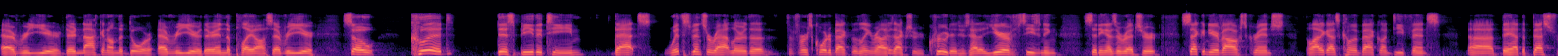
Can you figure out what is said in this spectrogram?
every year. They're knocking on the door every year. They're in the playoffs every year. So could this be the team that's with Spencer Rattler, the, the first quarterback that Lincoln Riley has actually recruited, who's had a year of seasoning sitting as a redshirt, second year of Alex Grinch, a lot of guys coming back on defense. Uh, they had the best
